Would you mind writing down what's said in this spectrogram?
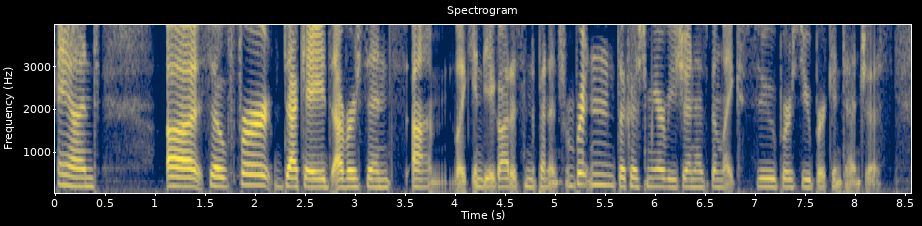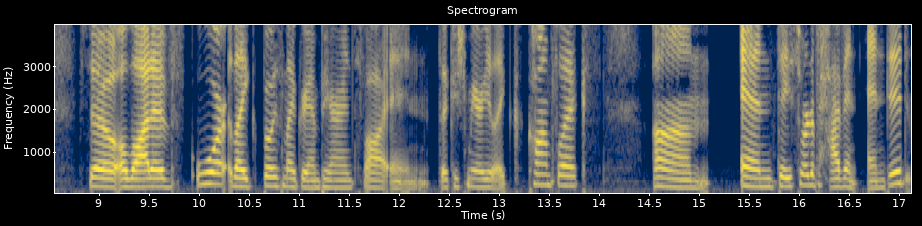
And uh, so for decades, ever since um, like India got its independence from Britain, the Kashmir region has been like super, super contentious. So a lot of war, like both my grandparents fought in the Kashmiri like conflicts, um, and they sort of haven't ended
